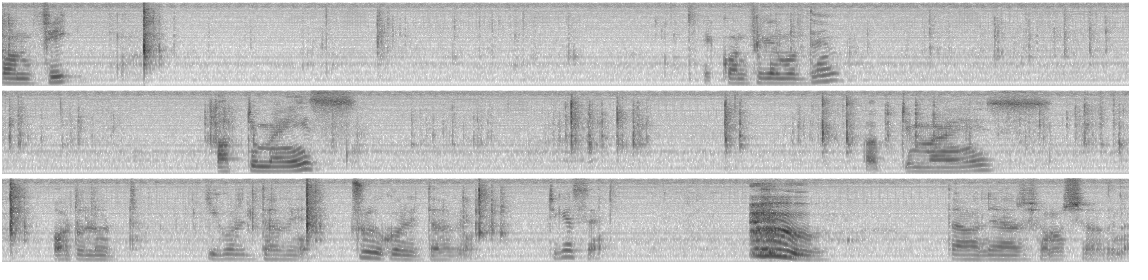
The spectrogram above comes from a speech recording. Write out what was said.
কনফিগ এই কনফিগের মধ্যে অপটিমাইজ অপটিমাইজ অটোলোড কি করে দিতে হবে? ট্রু করে দিতে হবে। ঠিক আছে? তাহলে আর সমস্যা হবে না।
